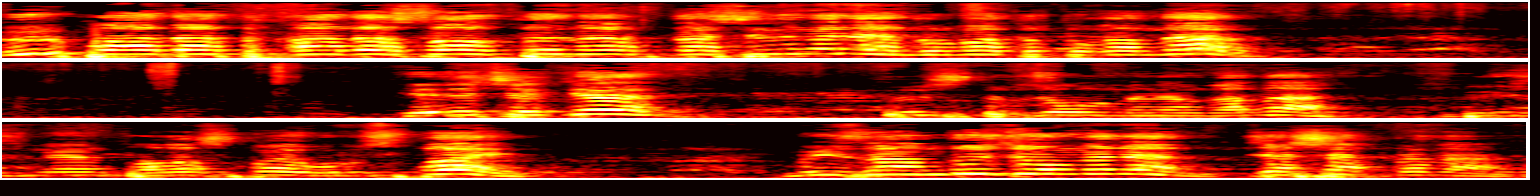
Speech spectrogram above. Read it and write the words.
үрп адаты нарк насили менен урматтуу туугандар келечекке тынчтык жолу менен талашпай урушпай мыйзамдуу жол менен жашап гана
